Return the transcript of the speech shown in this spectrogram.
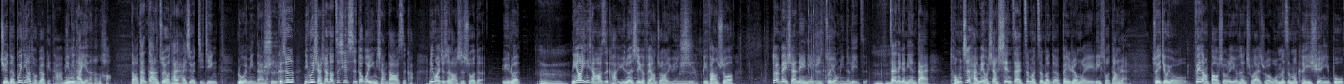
觉得不一定要投票给她，明明她演的很好，对吧？但当然最后她还是有挤进。入围名单了，是。可是就是你会想象到这些事都会影响到奥斯卡。另外就是老师说的舆论，嗯你要影响奥斯卡，舆论是一个非常重要的原因。是，比方说断背山那一年就是最有名的例子。嗯在那个年代，同志还没有像现在这么这么的被认为理所当然，所以就有非常保守的言论出来说，我们怎么可以选一部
